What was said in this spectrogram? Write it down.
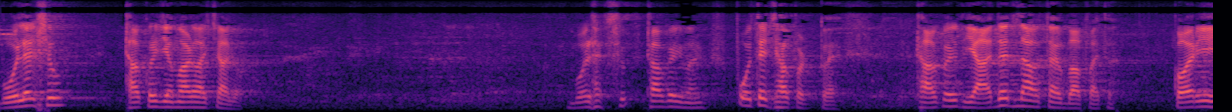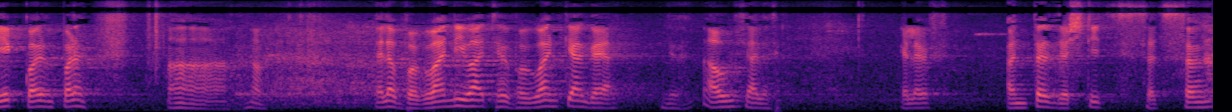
બોલે શું? ઠાકોર જમાડવા ચાલો. બોલે, શું? ઠાકોર પોતે ઝાપડતો હોય. ઠાકોર યાદ જ ના આવતા હોય બાપા તો. કોરી એક કોરી પડે. હા એટલે ભગવાનની વાત છે, ભગવાન ક્યાં ગયા? આવું ચાલે છે. એટલે અંતરદ્રષ્ટિ સત્સંગ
